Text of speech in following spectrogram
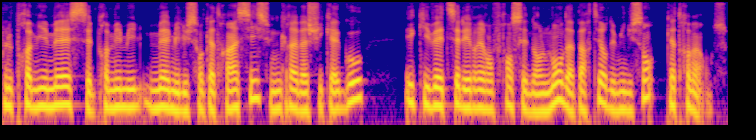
Le 1er mai, c'est le 1er mai 1886, une grève à Chicago, et qui va être célébrée en France et dans le monde à partir de 1891.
